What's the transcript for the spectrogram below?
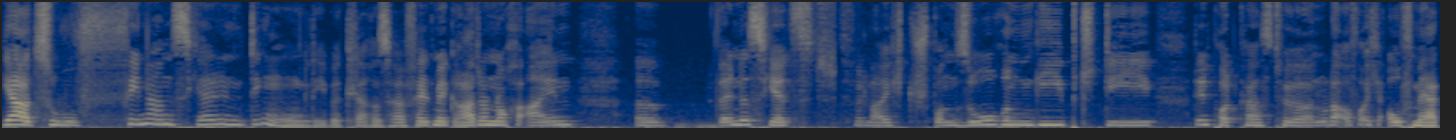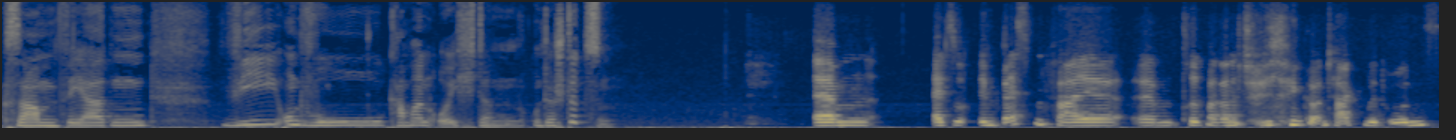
Ja, zu finanziellen Dingen, liebe Clarissa, fällt mir gerade noch ein, äh, wenn es jetzt vielleicht Sponsoren gibt, die den Podcast hören oder auf euch aufmerksam werden, wie und wo kann man euch dann unterstützen? Ähm, also im besten Fall ähm, tritt man dann natürlich in Kontakt mit uns.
